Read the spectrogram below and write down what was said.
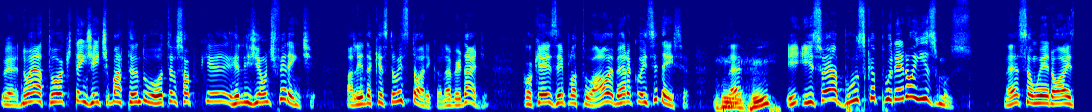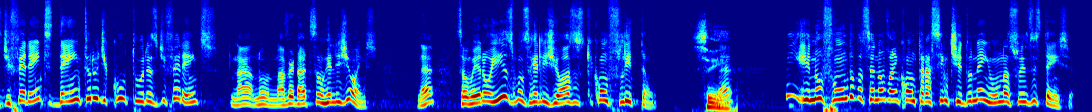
é, não é à toa que tem gente matando outra só porque religião é diferente. Além da questão histórica, não é verdade? Qualquer exemplo atual é mera coincidência, né? E isso é a busca por heroísmos, né? São heróis diferentes dentro de culturas diferentes, que na, no- na verdade são religiões, né? São heroísmos religiosos que conflitam, Sim. né? E, e, no fundo você não vai encontrar sentido nenhum na sua existência.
